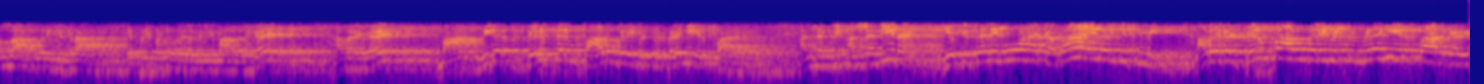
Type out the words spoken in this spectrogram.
அல்லாஹ் கூறுகின்றார் எப்படிப்பட்டவர்கள் தெரியுமா அவர்கள்? அவர்கள் மா- மிக பெரும் பெரும் பாவங்களை விட்டு விலகி இருப்பார்கள். அல்லது அல்லதீன எஜ்தனிமூன கபாயிரல் இஸ்மி. அவர்கள் பெரும் பாவங்களை விட்டு விலகி இருப்பார்கள்.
